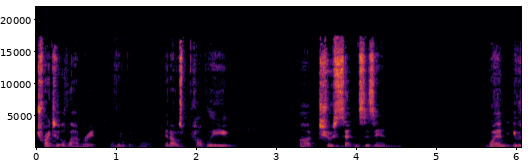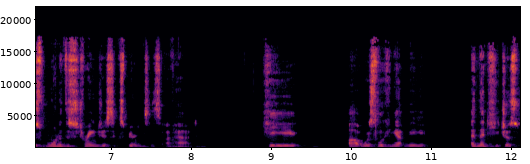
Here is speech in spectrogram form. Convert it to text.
tried to elaborate a little bit more, and I was probably uh, two sentences in when it was one of the strangest experiences I've had. He uh, was looking at me, and then he just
